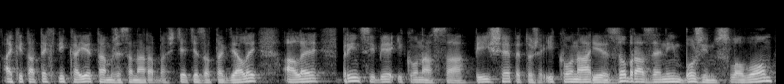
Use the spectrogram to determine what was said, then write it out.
aj keď tá technika je tam, že sa narába štetec a tak ďalej, ale princíp je, ikona sa píše, pretože ikona je zobrazeným Božím slovom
